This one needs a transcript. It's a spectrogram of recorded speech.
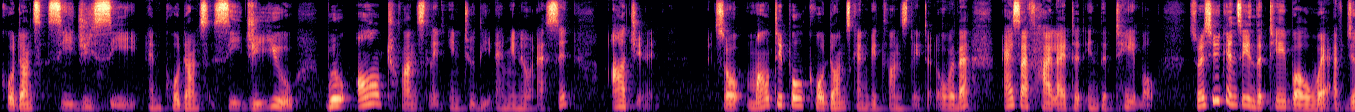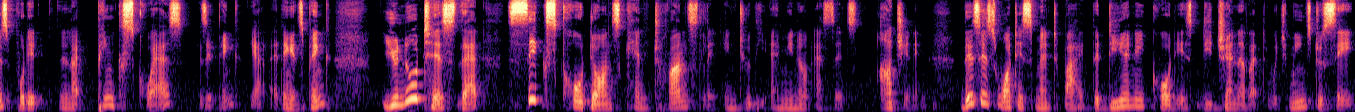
codons CGC, and codons CGU will all translate into the amino acid arginine. So multiple codons can be translated over there as I've highlighted in the table. So as you can see in the table where I've just put it in like pink squares, is it pink? Yeah, I think it's pink. You notice that six codons can translate into the amino acids arginine. This is what is meant by the DNA code is degenerate, which means to say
